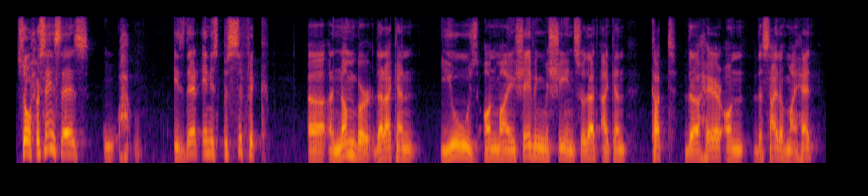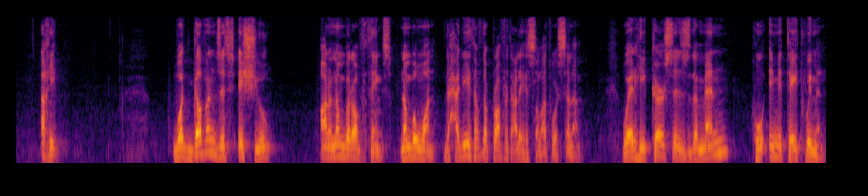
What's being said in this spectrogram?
So Hussein says, is there any specific uh, a number that I can use on my shaving machine so that I can cut the hair on the side of my head? Akhi, what governs this issue are a number of things. Number one, the hadith of the Prophet والسلام, where he curses the men who imitate women.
